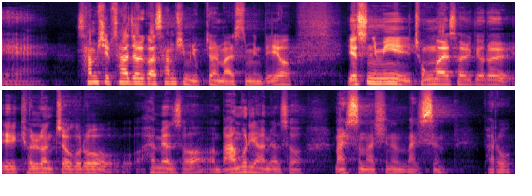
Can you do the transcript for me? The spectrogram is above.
예. 34절과 36절 말씀인데요. 예수님이 종말 설교를 결론적으로 하면서 마무리하면서 말씀하시는 말씀 바로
